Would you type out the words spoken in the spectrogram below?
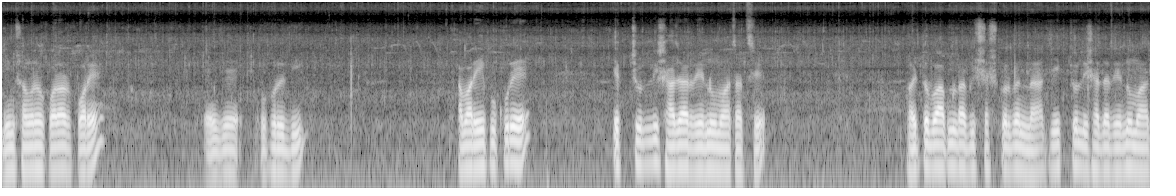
ডিম সংগ্রহ করার পরে এই যে পুকুরে দিই। আমার এই পুকুরে একচল্লিশ হাজার রেনু মাছ আছে। হয়তো বা আপনারা বিশ্বাস করবেন না যে একচল্লিশ হাজার রেনু মাছ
